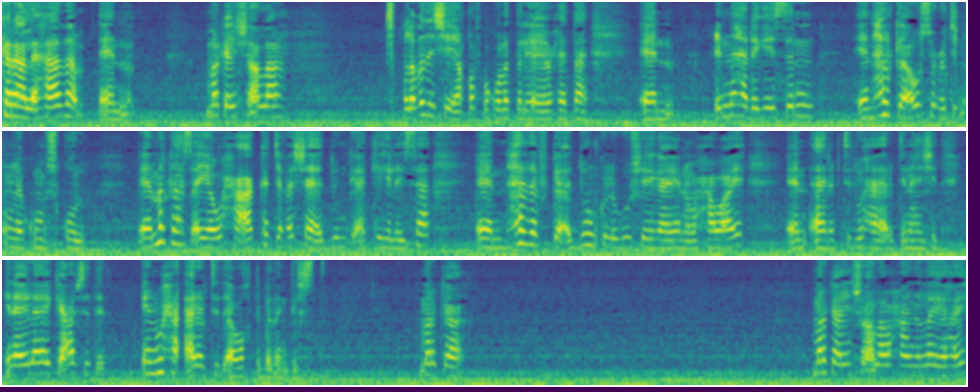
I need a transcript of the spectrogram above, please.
Karaale ahaada marka insha allah labada shay aan qofka kula taliya ayaa waxay tahay cidna ha dhagaysanin halka u socotid in lay ku mashquul. Markaas ayaa waxa aa ka jeceshaha adduunka aa ka helaysaa hadafka adduunka lagu sheegayana waxaa waaye aa rabtid waxaa arabtid inaa heshid. Inaa ilaahay ka cabsatid in waxa aa rabtid aa waqti badan gelisid marka marka insha allah waxaan leeyahay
